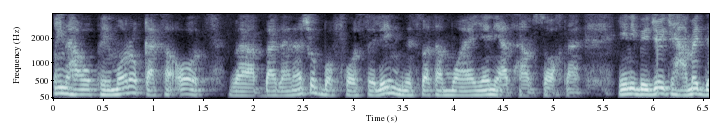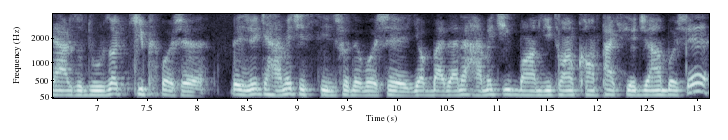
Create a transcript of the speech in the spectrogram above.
این هواپیما رو قطعات و بدنش رو با فاصله نسبتا معینی از هم ساختن. یعنی به جایی که همه درز و دورزا کیپ باشه به جایی که همه چی سیل شده باشه یا بدنه همه چی با هم تو هم کامپکت یا جمع باشه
